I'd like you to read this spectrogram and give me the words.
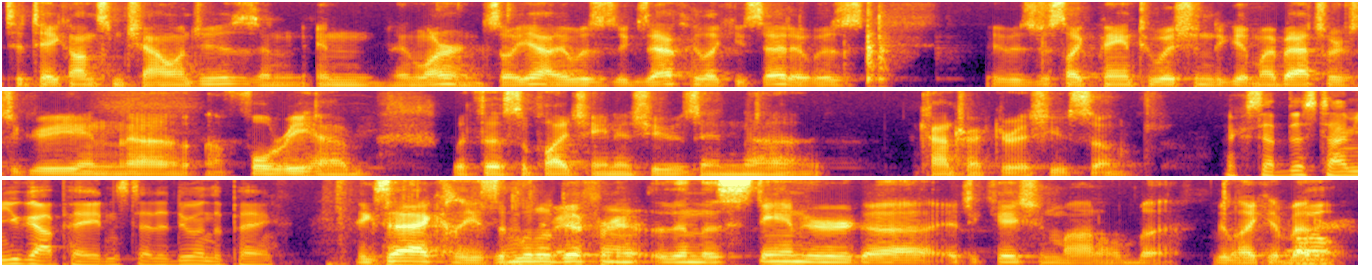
to take on some challenges and, and and learn. So yeah, it was exactly like you said. It was it was just like paying tuition to get my bachelor's degree and uh, a full rehab with the supply chain issues and uh, contractor issues. So except this time you got paid instead of doing the pay. Exactly, it's a little different than the standard uh, education model, but we like it better.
